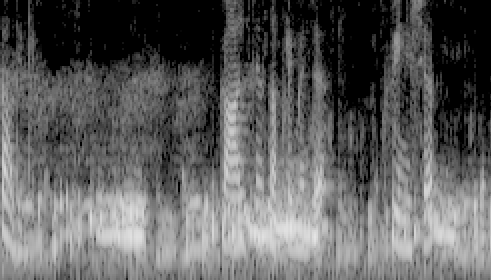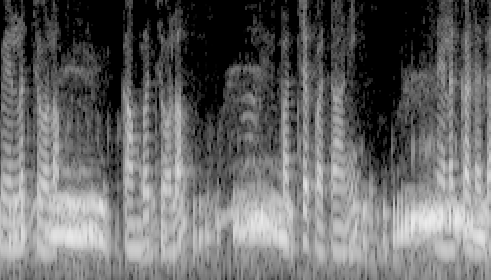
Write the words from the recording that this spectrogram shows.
സാധിക്കും. കാൽസ്യം സപ്ലിമെന്റ് ഫിനിഷർ വെള്ളച്ചോളം കമ്പച്ചോളം പച്ചപ്പട്ടാണി നിലക്കടല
